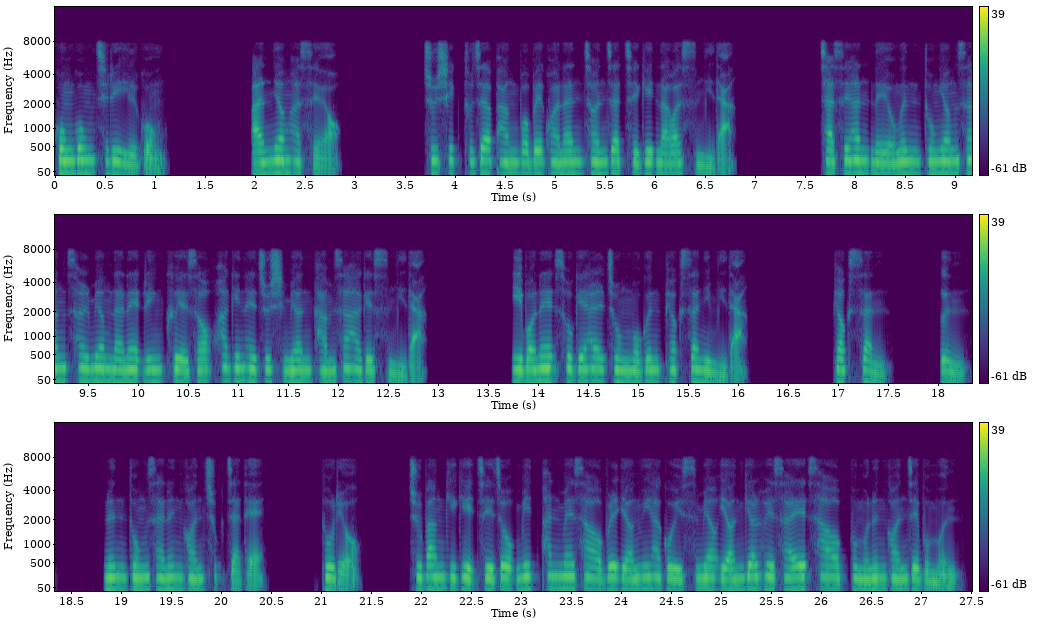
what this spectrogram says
00710 안녕하세요. 주식 투자 방법에 관한 전자책이 나왔습니다. 자세한 내용은 동영상 설명란의 링크에서 확인해 주시면 감사하겠습니다. 이번에 소개할 종목은 벽산입니다. 벽산, 은, 는 동사는 건축자 대, 도료, 주방기기 제조 및 판매 사업을 영위하고 있으며 연결회사의 사업 부문은 건재 부문,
